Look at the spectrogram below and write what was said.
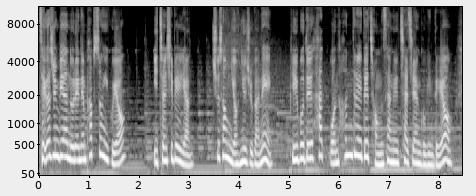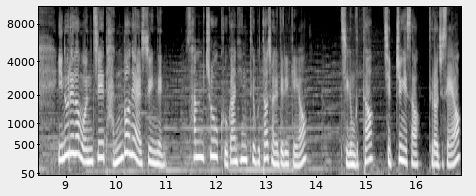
제가 준비한 노래는 팝송이고요. 2011년 추석 연휴 주간에 빌보드 핫 100 정상을 차지한 곡인데요. 이 노래가 뭔지 단번에 알 수 있는 3초 구간 힌트부터 전해드릴게요. 지금부터 집중해서 들어주세요.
